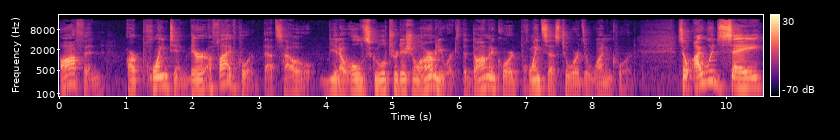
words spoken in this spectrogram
often are pointing. They're a five chord. That's how, you know, old school traditional harmony works. The dominant chord points us towards a one chord. So I would say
